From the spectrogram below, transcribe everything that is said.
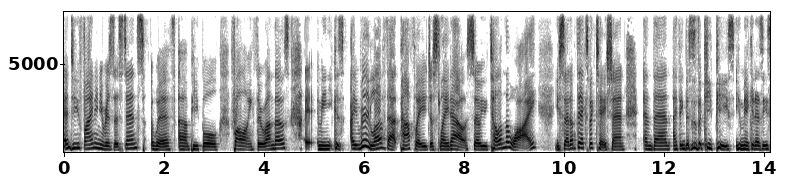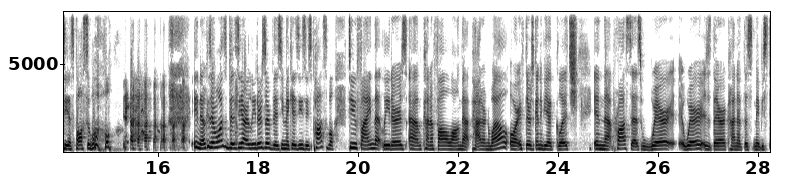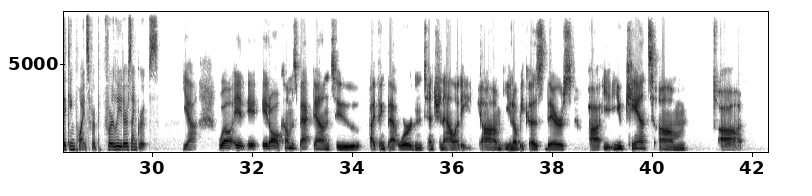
And do you find any resistance with um, people following through on those? I, I mean, because I really love that pathway you just laid out. So you tell them the why, you set up the expectation, and then I think this is the key piece. You make it as easy as possible. you know, because everyone's busy. Our leaders are busy. You make it as easy as possible. Do you find that leaders um, kind of follow along that pattern well, or if there's going to be a glitch in that process, where where is there kind of this maybe sticking points for for leaders? and groups? Yeah, well, it, it, it all comes back down to I think that word intentionality. Um, you know, because there's uh, you, you, can't. Um, uh,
